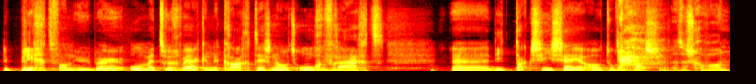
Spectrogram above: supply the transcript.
de plicht van Uber om met terugwerkende kracht, desnoods ongevraagd, eh, die taxi-CAO toe te passen. Dat is gewoon.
